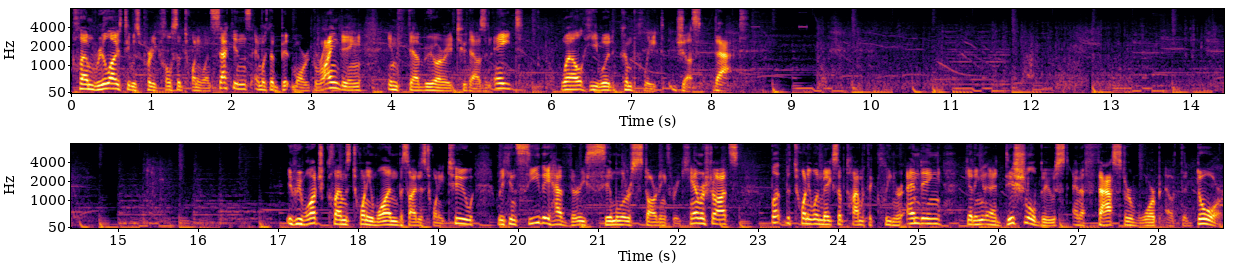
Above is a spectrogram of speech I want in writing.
Clem realized he was pretty close to 21 seconds, and with a bit more grinding in February 2008, well, he would complete just that. If we watch Clem's 21 beside his 22, we can see they have very similar starting three camera shots, but the 21 makes up time with a cleaner ending, getting an additional boost and a faster warp out the door,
